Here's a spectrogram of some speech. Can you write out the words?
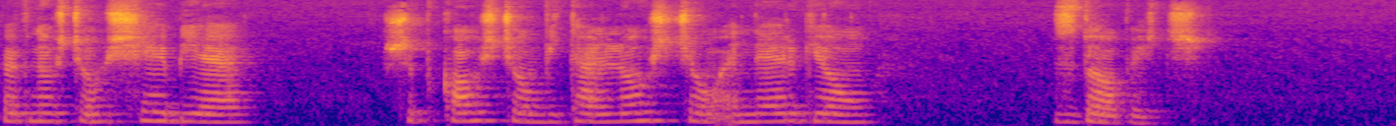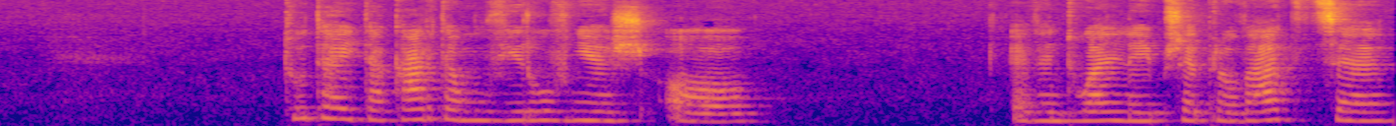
pewnością siebie, szybkością, witalnością, energią zdobyć. Tutaj ta karta mówi również o ewentualnej przeprowadzce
